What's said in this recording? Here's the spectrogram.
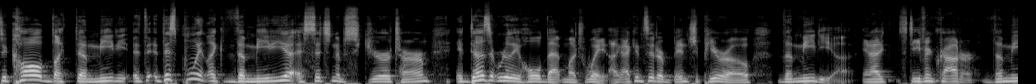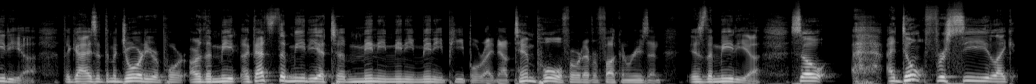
to call like the media at this point like the media is such an obscure term it doesn't really hold that much weight. Like i consider ben shapiro the media and i steven crowder the media. The guys at the majority report are the media like that's the media to many many many people right now. Tim pool for whatever fucking reason is the media. So I don't foresee like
